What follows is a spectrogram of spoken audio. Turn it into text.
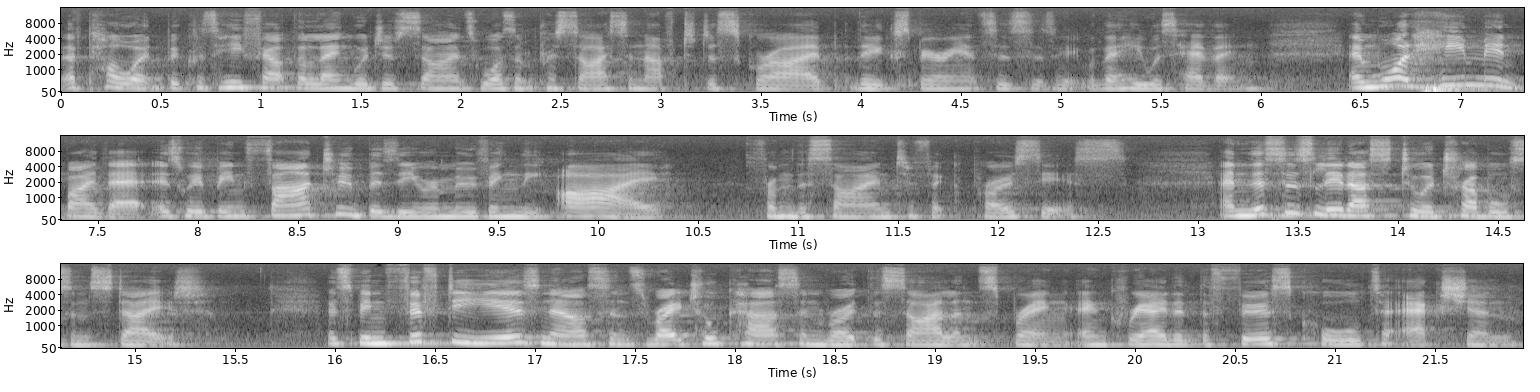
a poet because he felt the language of science wasn't precise enough to describe the experiences that he was having. And what he meant by that is we've been far too busy removing the I from the scientific process. And this has led us to a troublesome state. It's been 50 years now since Rachel Carson wrote The Silent Spring and created the first call to action.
